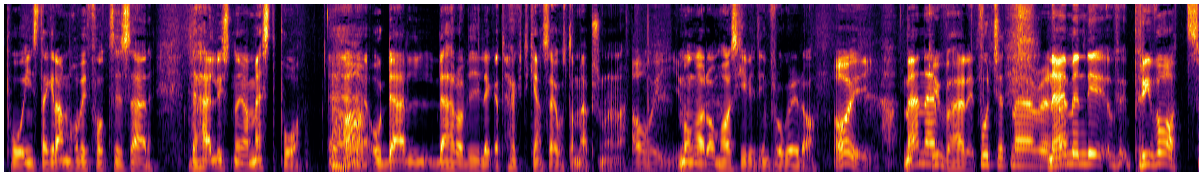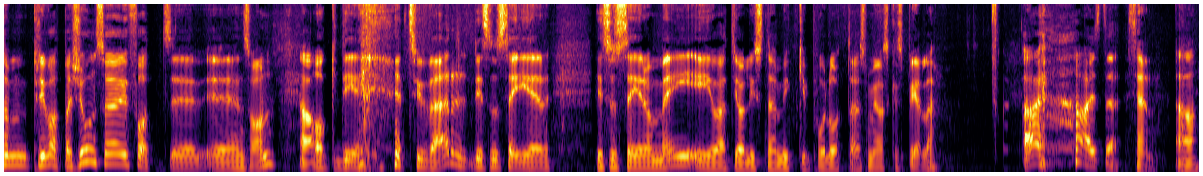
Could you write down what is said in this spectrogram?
på Instagram har vi fått till så här, det här lyssnar jag mest på. Eh, och där, där har vi legat högt kan jag säga hos de här personerna. Oj, oj. Många av dem har skrivit in frågor idag. Oj! Men eh, Gud vad härligt. fortsätt med Nej men det, privat, som privatperson så har jag ju fått eh, en sån. Ja. Och det, tyvärr, det som, säger, det som säger om mig är ju att jag lyssnar mycket på låtar som jag ska spela Ja, just det. sen. Ja.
